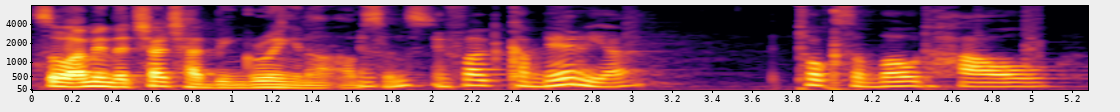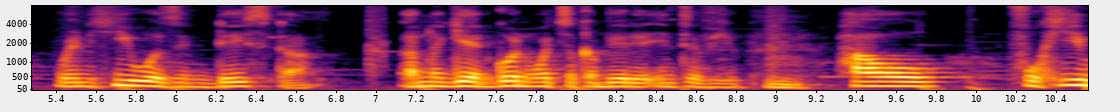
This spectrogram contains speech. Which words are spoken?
So, I mean, the church had been growing in our absence. In fact, Kaberia talks about how when he was in Daystar, and again, go and watch the Kaberia interview, Hmm. how for him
